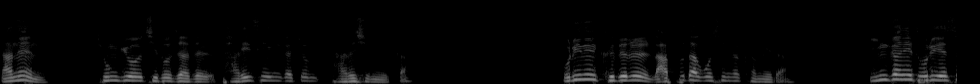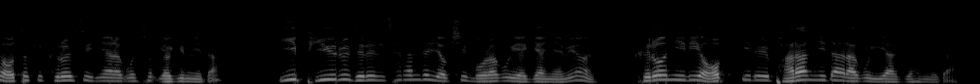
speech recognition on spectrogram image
나는 종교 지도자들 바리새인과 좀 다르십니까? 우리는 그들을 나쁘다고 생각합니다. 인간의 도리에서 어떻게 그럴 수 있냐라고 여깁니다. 이 비유를 들은 사람들 역시 뭐라고 얘기하냐면 그런 일이 없기를 바랍니다라고 이야기합니다.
